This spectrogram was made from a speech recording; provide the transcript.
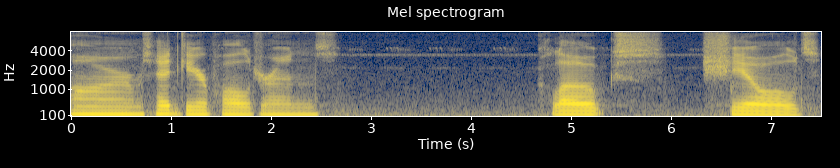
arms, headgear, pauldrons, cloaks, shields.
